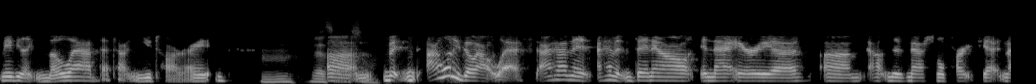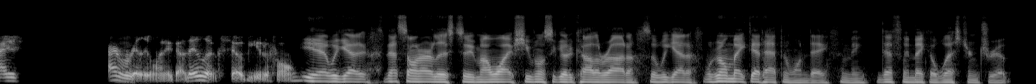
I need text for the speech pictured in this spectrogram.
maybe like Moab. That's out in Utah, right? Mm, that's Um, awesome. but I want to go out west. I haven't I haven't been out in that area, um, out in those national parks yet, and I just I really want to go. They look so beautiful. Yeah, we got it. That's on our list too. My wife, she wants to go to Colorado, so we gotta we're gonna make that happen one day. I mean, definitely make a Western trip.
